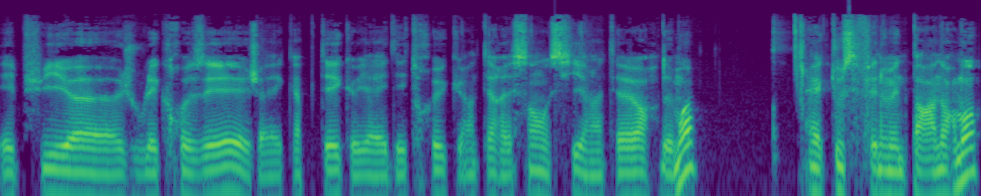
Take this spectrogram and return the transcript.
Et puis euh, je voulais creuser j'avais capté qu'il y avait des trucs intéressants aussi à l'intérieur de moi avec tous ces phénomènes paranormaux.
